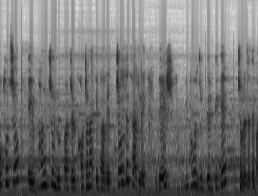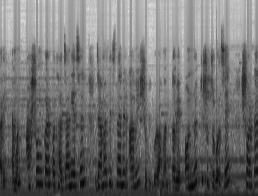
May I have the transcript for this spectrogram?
অথচ এই ভাঙচুর লুটপাটের ঘটনা এভাবে চলতে থাকলে দেশ গৃহযুদ্ধের দিকে চলে যেতে পারে, এমন আশঙ্কার কথা জানিয়েছেন জামাত ইসলামের আমির শফিকুর রহমান। তবে অন্য একটি সূত্র বলছে, সরকার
